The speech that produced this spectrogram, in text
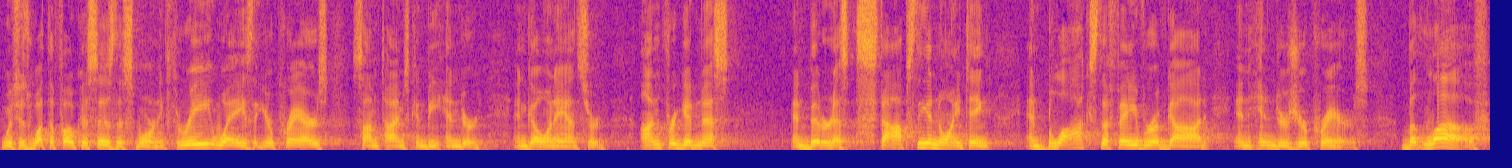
which is what the focus is this morning. Three ways that your prayers sometimes can be hindered and go unanswered. Unforgiveness and bitterness stops the anointing and blocks the favor of God and hinders your prayers. But love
